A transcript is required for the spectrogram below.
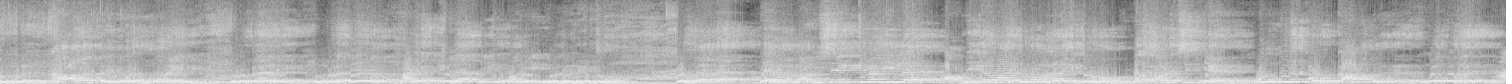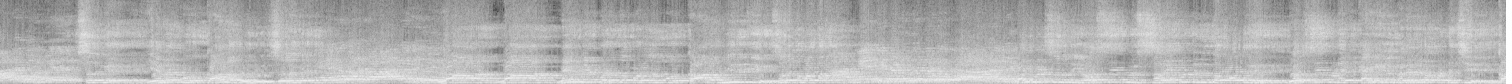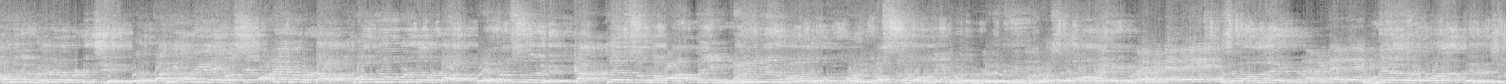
உங்கள் காலங்கள் வரும் வரை ஒருவேளை உங்களை தேவன் அழைக்கல அப்படிங்கிற மாதிரி உங்களுக்கு நினைக்க தோணும். ஒருவேளை தேவன் உங்களை அபிஷேகிக்கவே இல்லை அப்படிங்கிற மாதிரி கூட நம்ம நினைக்க தோணும். நல்லா கவனிச்சுக்கங்க. உங்களுக்கு ஒரு காலம் இருக்கு உங்களுக்கு ஒரு சொல்லுங்க. எனக்கு ஒரு காலம் இருக்குது. சொல்லுங்க. நான் நான் மேன்மைப்படுத்தப்படுவதற்கு ஒரு காலம் இருக்கு. சொல்லுங்க பார்க்கலாம் பைபிள் சொல்லுது யோசேப்பு சிறைப்பட்டு இருந்த போது யோசேப்புடைய கைகள் விலகிடப்பட்டுச்சு கால்கள் விலகிடப்பட்டுச்சு ஒரு தனி அறையில யோசேப்பு அடைக்கப்பட்டார். நிறைவேறும் அளவும் அவருடைய வசனம் அவனை கூடப்பட்டது வசனம் அவனை வசனம் சொல்ல போனா தெரிஞ்சு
